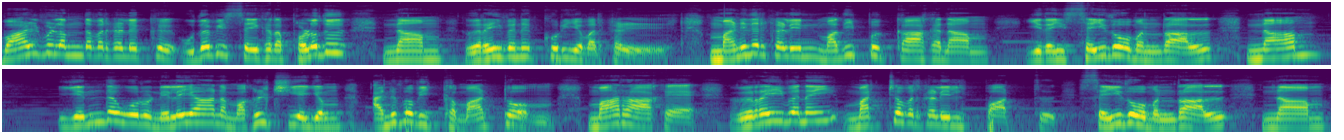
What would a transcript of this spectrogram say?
வாழ்விழந்தவர்களுக்கு உதவி செய்கிற பொழுது நாம் இறைவனுக்குரியவர்கள். மனிதர்களின் மதிப்புக்காக நாம் இதை செய்தோம் என்றால் நாம் எந்த ஒரு நிலையான மகிழ்ச்சியையும் அனுபவிக்க மாட்டோம். மாறாக இறைவனை மற்றவர்களில் பார்த்து செய்தோம் என்றால் நாம்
